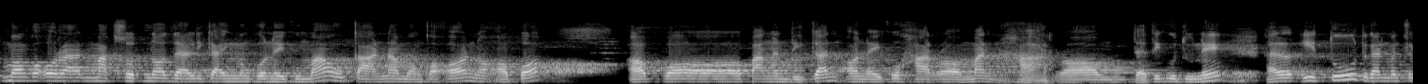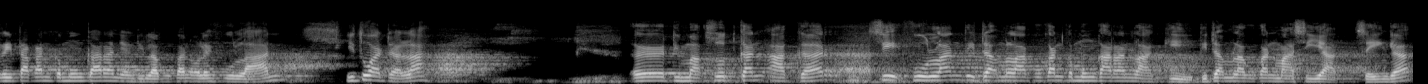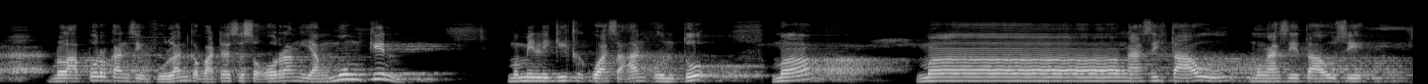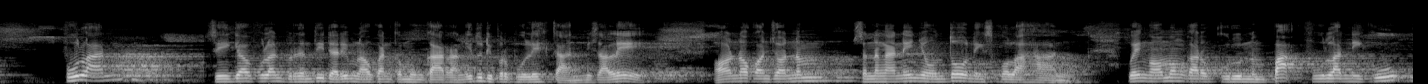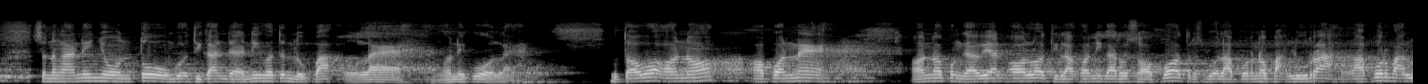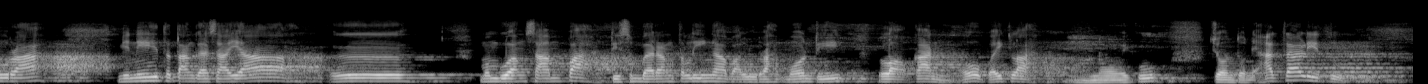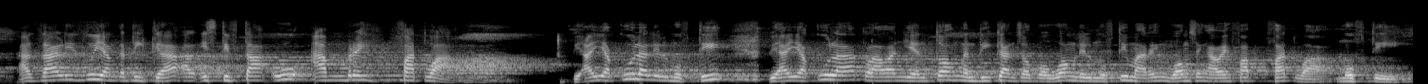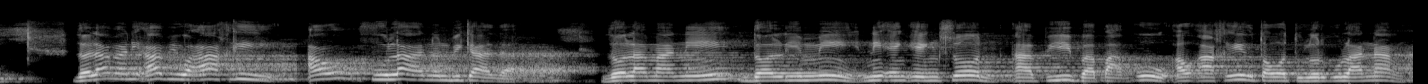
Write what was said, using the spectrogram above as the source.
mongko ora maksud no dalika ing mengkono iku mau kana mongko ana apa apa pangendikan ana iku haraman haram. Jadi kudune hal itu dengan menceritakan kemungkaran yang dilakukan oleh fulan itu adalah eh, dimaksudkan agar si fulan tidak melakukan kemungkaran lagi, tidak melakukan maksiat sehingga melaporkan si fulan kepada seseorang yang mungkin memiliki kekuasaan untuk me, mengasih tahu, mengasih tahu si fulan sehingga fulan berhenti dari melakukan kemungkaran itu diperbolehkan. Misalnya ana kanca nem senengane nyonto ning sekolahan. Kowe ngomong karo guru nempak fulan niku senengane nyonto mbok dikandani ngoten lho Pak. Oleh ngono iku oleh. Utawa ana apa neh ana penggawean Allah dilakoni karo sapa terus mbok laporno Pak Lurah. Lapor Pak Lurah. Ini tetangga saya eh membuang sampah di sembarang telinga Pak Lurah. Mohon dilokan oh baiklah. No iku contohnya asal itu. Asal itu yang ketiga al istiftau amrih fatwa bi ayakula lil mufti bi ayakula kelawan yentoh ngendikan sapa wong lil mufti maring wong sing aweh fatwa mufti. Dolamani abi wa akhi au fulanun bikada Dolamani dolimi ni ing ingsun abi bapakku au akhi utawa dulurku lanang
